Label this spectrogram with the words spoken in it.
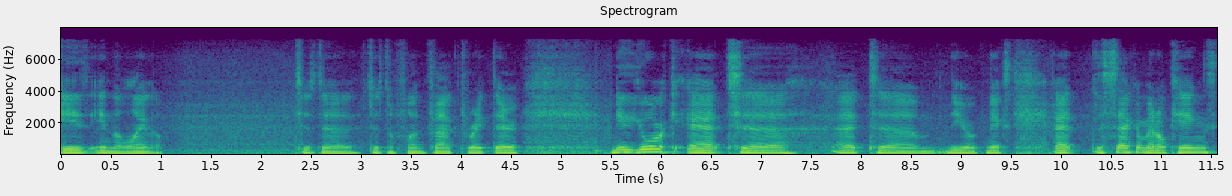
is in the lineup. Just a just a fun fact right there. New York at uh, at um, New York Knicks at the Sacramento Kings.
